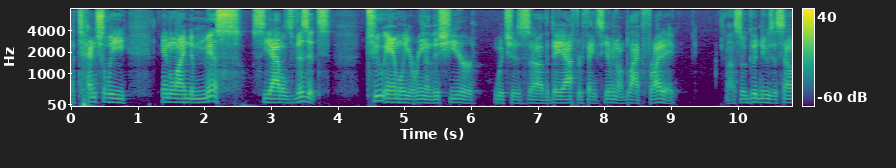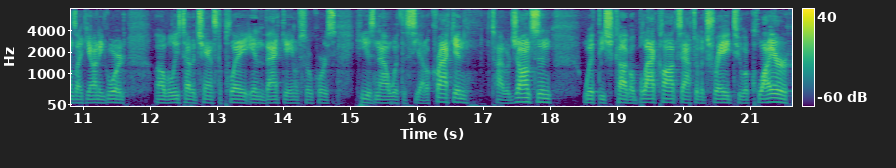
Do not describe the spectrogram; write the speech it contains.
potentially in line to miss Seattle's visit to Amalie Arena this year, which is uh, the day after Thanksgiving on Black Friday. Uh, so good news. It sounds like Yanni Gourde uh, will at least have a chance to play in that game. So of course he is now with the Seattle Kraken. Tyler Johnson with the Chicago Blackhawks after the trade to acquire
